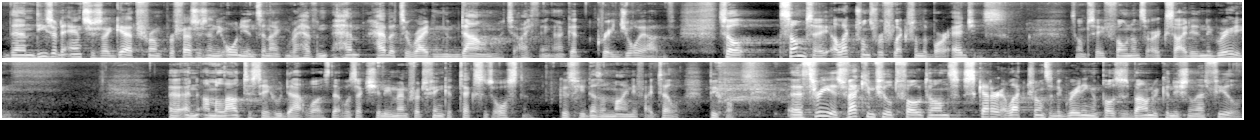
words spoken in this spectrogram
then these are the answers I get from professors in the audience, and I have a habit to writing them down, which I think I get great joy out of. So some say electrons reflect from the bar edges. Some say phonons are excited in the grating. Uh, and I'm allowed to say who that was. That was actually Manfred Fink at Texas Austin, because he doesn't mind if I tell people. Uh, three is vacuum field photons scatter electrons and the grating imposes boundary condition on that field.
